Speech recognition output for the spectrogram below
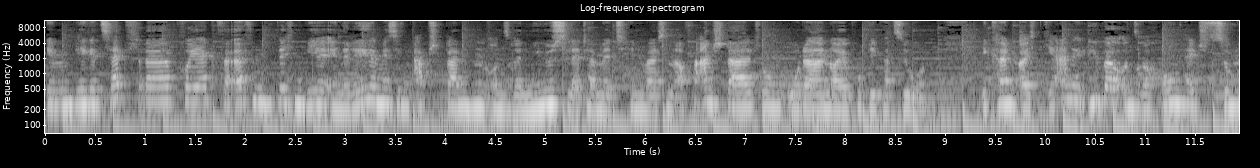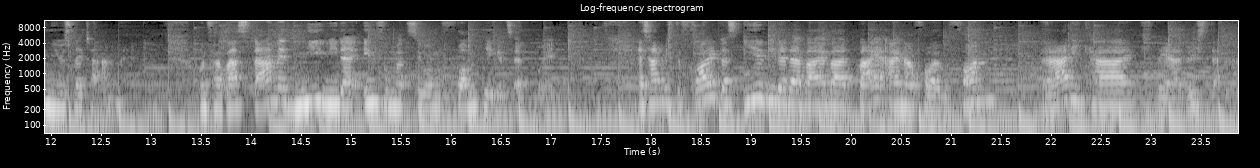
Im PGZ-Projekt veröffentlichen wir in regelmäßigen Abständen unsere Newsletter mit Hinweisen auf Veranstaltungen oder neue Publikationen. Ihr könnt euch gerne über unsere Homepage zum Newsletter anmelden und verpasst damit nie wieder Informationen vom PGZ-Projekt. Es hat mich gefreut, dass ihr wieder dabei wart bei einer Folge von Radikal quer durchs Dach.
